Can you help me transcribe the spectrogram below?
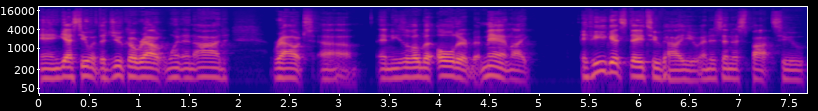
And yes, he went the JUCO route, went an odd route, uh, and he's a little bit older. But man, like if he gets day two value and is in a spot to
